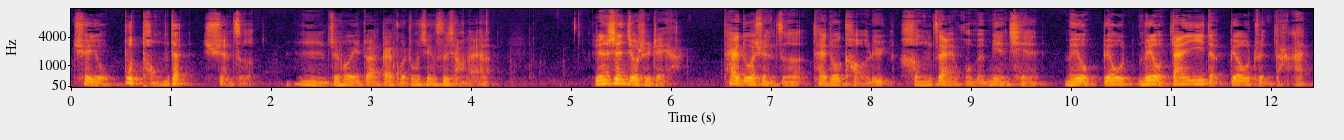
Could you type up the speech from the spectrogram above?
却有不同的选择。嗯，最后一段概括中心思想来了。人生就是这样，太多选择，太多考虑，横在我们面前，没有标，没有单一的标准答案。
